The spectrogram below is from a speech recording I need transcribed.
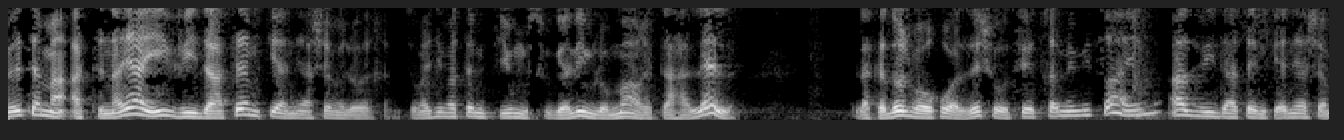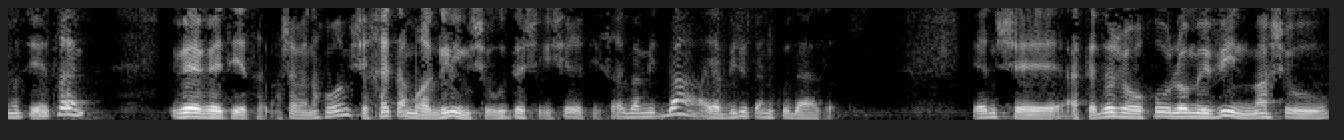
בעצם ההתניה היא, וידעתם כי אני השם אלוהיכם. זאת אומרת, אם אתם תהיו מסוגלים לומר את ההלל לקדוש ברוך הוא על זה שהוא הוציא אתכם ממצרים, אז וידעתם כי אני השם הוציא אתכם, והבאתי אתכם. עכשיו, אנחנו רואים שחטא המרגלים, שהוא זה שהשאיר את ישראל במדבר, היה בדיוק הנקודה הזאת. כן, שהקדוש ברוך הוא לא מבין משהו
